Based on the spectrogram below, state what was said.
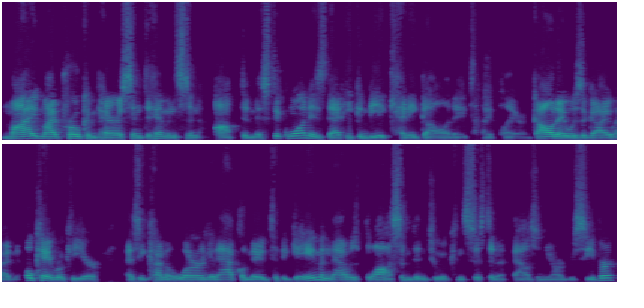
my my pro comparison to him, and this is an optimistic one, is that he can be a Kenny Golladay type player. Golladay was a guy who had an okay rookie year as he kind of learned and acclimated to the game, and now has blossomed into a consistent, a thousand yard receiver.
